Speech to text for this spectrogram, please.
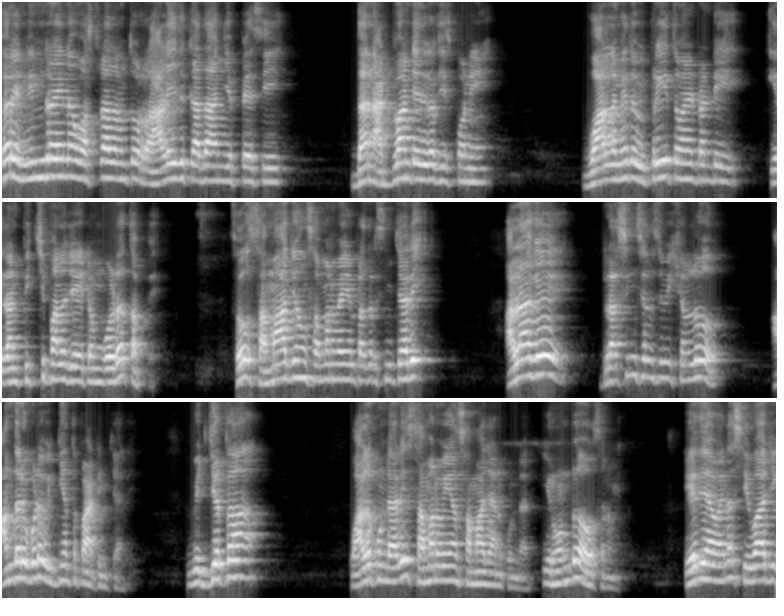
సరే నిండ్రైన వస్త్రాధారణతో రాలేదు కదా అని చెప్పేసి దాన్ని అడ్వాంటేజ్గా తీసుకొని వాళ్ళ మీద విపరీతమైనటువంటి ఇలాంటి పిచ్చి పనులు చేయటం కూడా తప్పే. సో సమాజం సమన్వయం ప్రదర్శించాలి. అలాగే డ్రెస్సింగ్ సెన్స్ విషయంలో అందరూ కూడా విజ్ఞత పాటించాలి. విజ్ఞత వాళ్ళకు ఉండాలి సమన్వయం సమాజానికి ఉండాలి ఈ రెండు అవసరమే ఏది ఏమైనా శివాజీ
